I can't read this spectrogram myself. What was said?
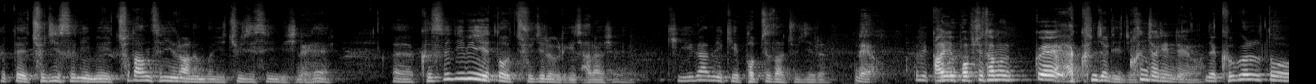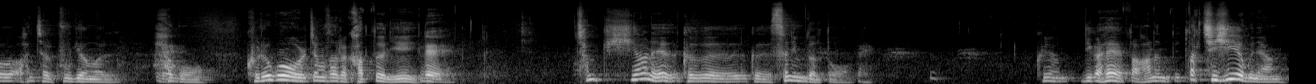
그때 주지 스님이 추단 스님이라는 분이 주지 스님이신데 네. 예, 그 스님이 또 주지를 그렇게 잘하셔요. 기가 막히게 법주사 주지를. 네. 아니 법주사면 꽤 아, 큰 절이죠. 큰 절인데요. 근데 그걸 또 한철 구경을 네. 하고 그러고 월정사를 갔더니 네. 참 희한해 그, 그 스님들도 네. 그냥 네가 해 딱 하는데 딱 지시요 그냥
